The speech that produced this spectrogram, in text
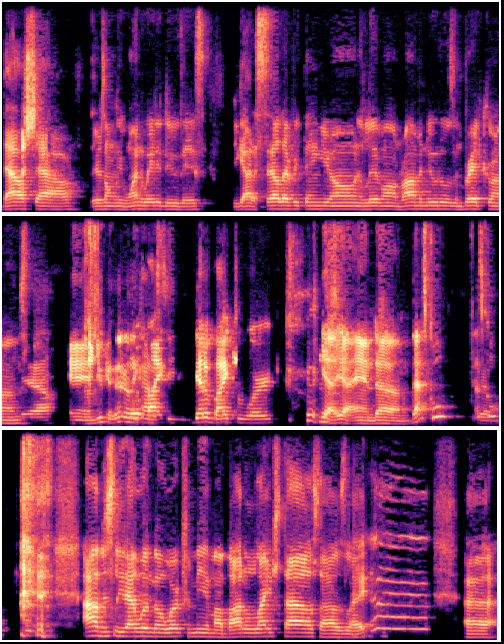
thou shall. There's only one way to do this. You got to sell everything you own and live on ramen noodles and breadcrumbs. Yeah. And you can literally kind of see, get a bike to work. yeah, yeah, and um, that's cool. That's yeah. cool. Obviously, that wasn't gonna work for me in my bottle lifestyle, so I was like, ah. uh,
